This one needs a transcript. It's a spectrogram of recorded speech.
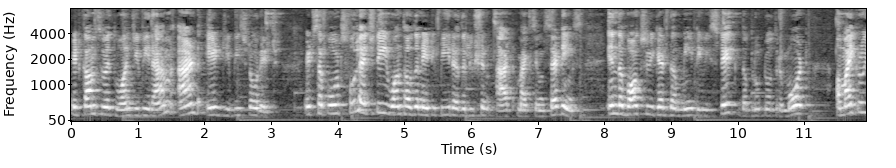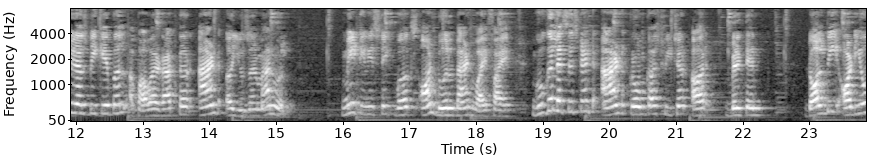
It comes with 1 GB RAM and 8 GB storage. It supports Full HD 1080p resolution at maximum settings. In the box, we get the Mi TV Stick, the Bluetooth micro USB cable, a power adapter, and a user manual. Mi TV Stick works on dual band Wi Fi. Google Assistant and Chromecast feature are built in. Dolby Audio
